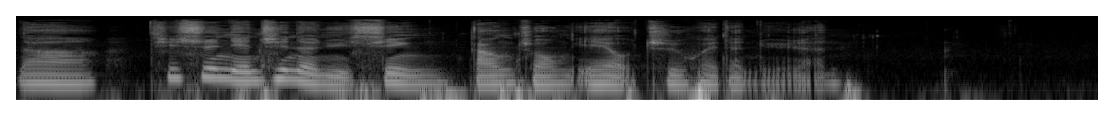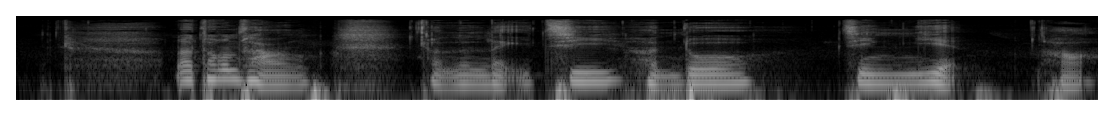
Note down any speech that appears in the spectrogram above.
那其实年轻的女性当中也有智慧的女人。那通常可能累积很多经验，哈，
